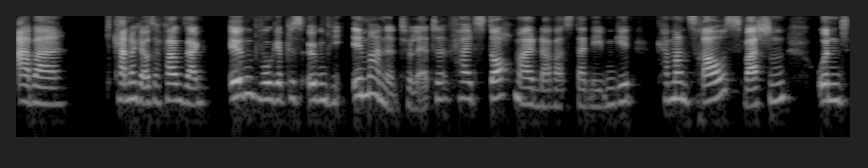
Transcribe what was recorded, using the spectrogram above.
Aber ich kann euch aus Erfahrung sagen, irgendwo gibt es irgendwie immer eine Toilette. Falls doch mal da was daneben geht, kann man es rauswaschen und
